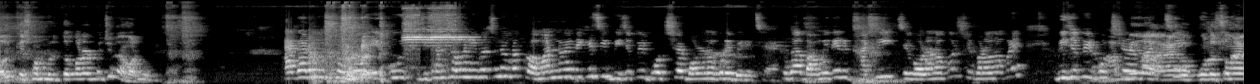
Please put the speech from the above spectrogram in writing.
দলকে সমৃদ্ধ করার পেছনে আমার ভূমিকা আছে। এগারো ষোলো একুশ বিধানসভা নির্বাচনে আমরা ক্রমান্বয়ে দেখেছি বিজেপির ভোট শেয়ার বড়নগরে বেড়েছে। একদা বামেদের ঘাঁটি যে বড়নগর সে বড়নগরে বিজেপির ভোট শেয়ার বাড়ছে। আহ, সময়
